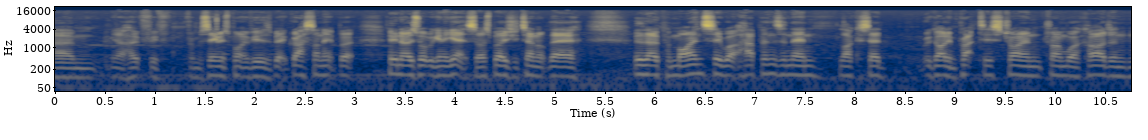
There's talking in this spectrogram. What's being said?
Um, you know, hopefully from a seamer's point of view, there's a bit of grass on it, but who knows what we're going to get. So I suppose you turn up there with an open mind, see what happens, and then, like I said, regarding practice, try and try and work hard and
